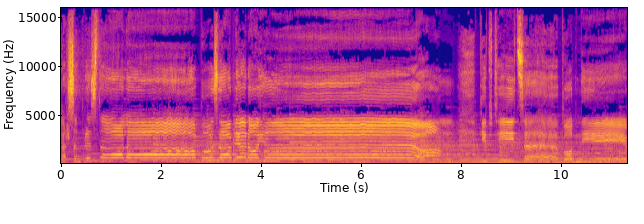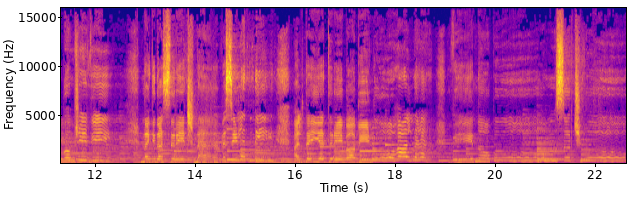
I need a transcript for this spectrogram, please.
kar sem prestala, ptice pod nebom živi. Naj ti da srečne, vesele dni, ali te je treba bilo ali ne, vedno bom srčno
